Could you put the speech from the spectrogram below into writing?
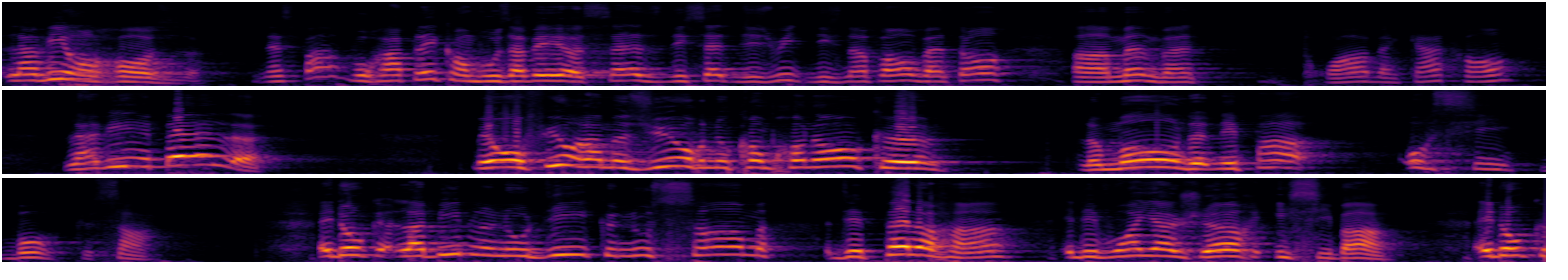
la, vie en rose, n'est-ce pas? Vous vous rappelez quand vous avez 16, 17, 18, 19 ans, 20 ans, même 23, 24 ans, la vie est belle. Mais au fur et à mesure, nous comprenons que le monde n'est pas aussi beau que ça. Et donc la Bible nous dit que nous sommes des pèlerins et des voyageurs ici-bas. Et donc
